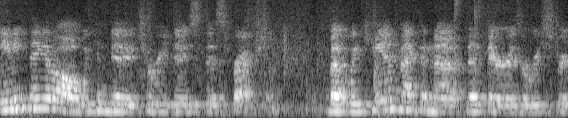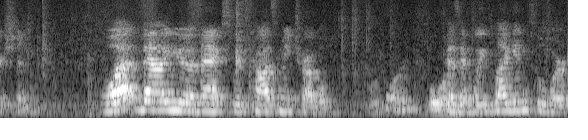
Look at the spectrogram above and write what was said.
anything at all we can do to reduce this fraction. But we can make a note that there is a restriction. What value of x would cause me trouble? Four. Because if we plug in four,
